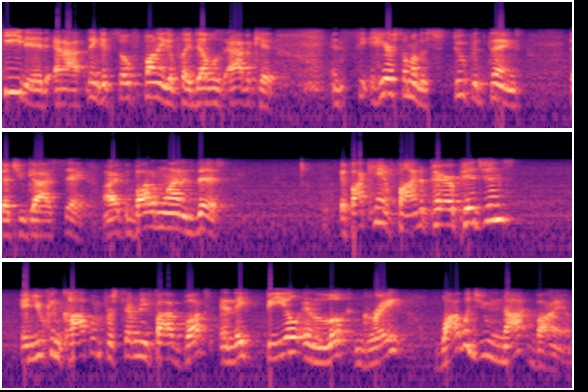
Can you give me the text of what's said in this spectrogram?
heated, and I think it's so funny to play devil's advocate and see hear some of the stupid things that you guys say. All right, the bottom line is this: if I can't find a pair of pigeons, and you can cop them for 75 bucks, and they feel and look great, why would you not buy them?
